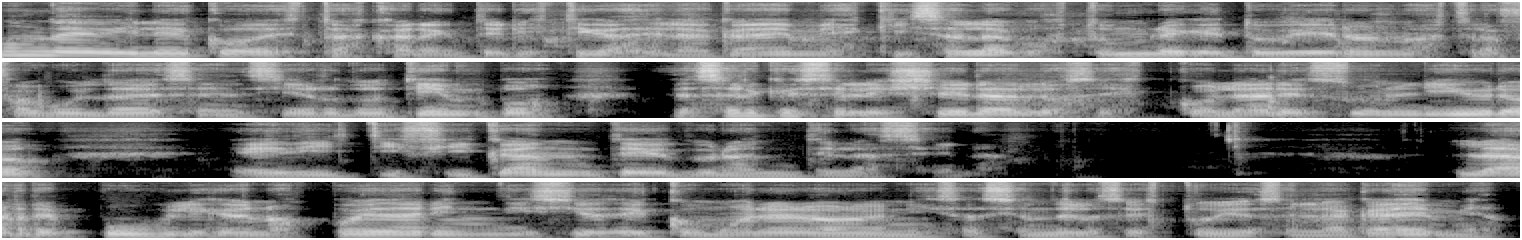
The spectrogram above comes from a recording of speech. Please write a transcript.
Un débil eco de estas características de la academia es quizá la costumbre que tuvieron nuestras facultades en cierto tiempo de hacer que se leyera a los escolares un libro editificante durante la cena. La República nos puede dar indicios de cómo era la organización de los estudios en la academia.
